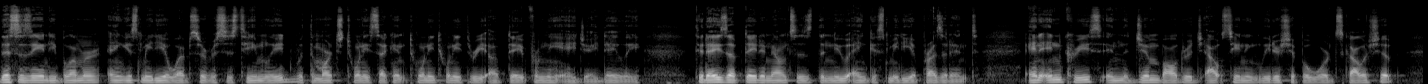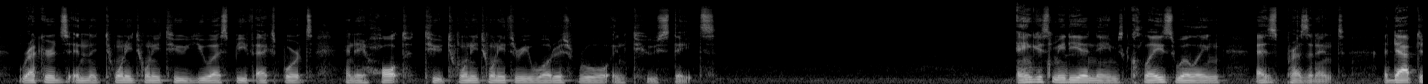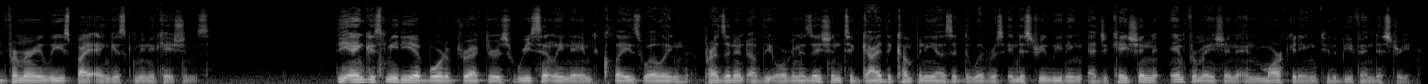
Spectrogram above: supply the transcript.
This is Andy Blummer, Angus Media Web Services team lead, with the March 22nd, 2023 update from the AJ Daily. Today's update announces the new Angus Media president, an increase in the Jim Baldridge Outstanding Leadership Award Scholarship, records in the 2022 U.S. beef exports, and a halt to 2023 WOTUS rule in two states. Angus Media names Clay Zwilling as president adapted from a release by Angus Communications. The Angus Media Board of Directors recently named Clay Zwilling president of the organization to guide the company as it delivers industry leading education, information, and marketing to the beef industry.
